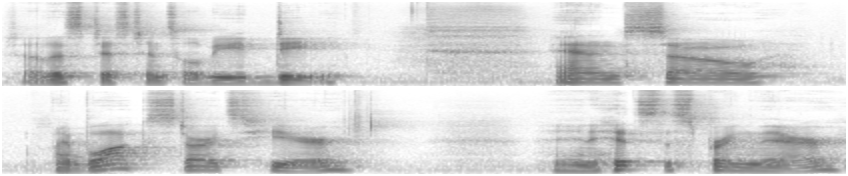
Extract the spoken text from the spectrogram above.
So this distance will be d. And so my block starts here, and it hits the spring there,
